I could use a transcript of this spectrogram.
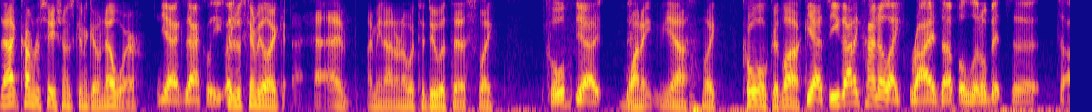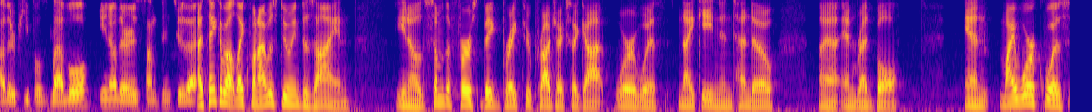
that conversation is going to go nowhere. yeah exactly They're just going to be like, I, I, mean, I don't know what to do with this. Like, cool yeah want to, yeah, like, cool, good luck. yeah so you got to kind of like rise up a little bit to to other people's level you know there is something to that I think about like when I was doing design, you know, some of the first big breakthrough projects I got were with Nike, Nintendo, uh, and Red Bull. And my work was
